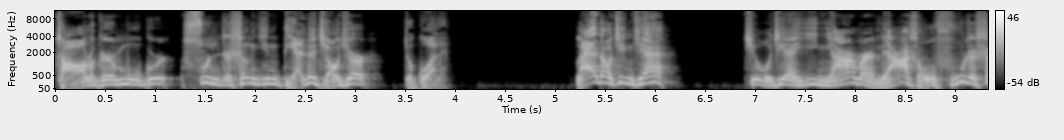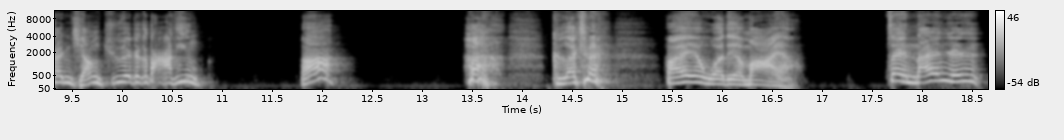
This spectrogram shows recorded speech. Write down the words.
找了根木棍，顺着声音踮着脚尖就过来了，来到近前。”就见一娘们俩手扶着山墙，撅着个大腚，啊，哈，搁这，哎呀，我的妈呀！在男人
